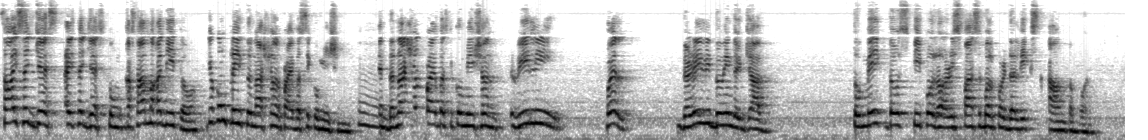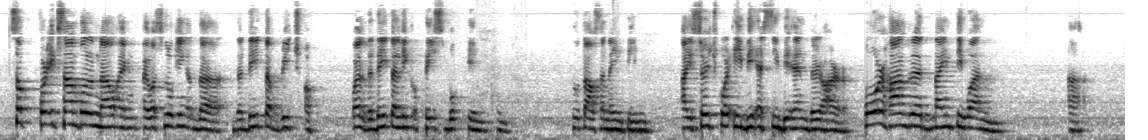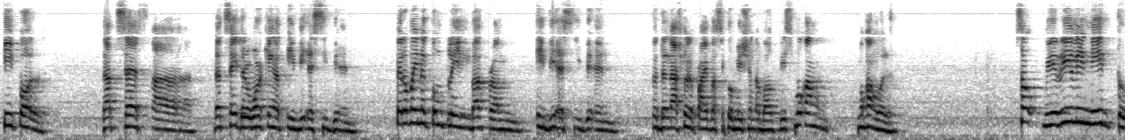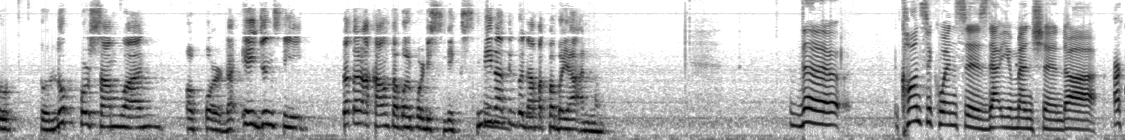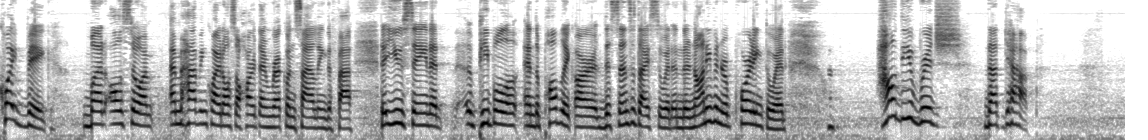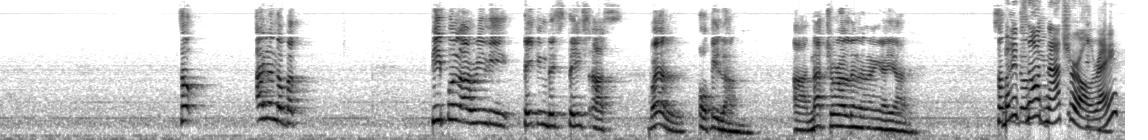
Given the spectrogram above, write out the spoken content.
So I suggest, I suggest kung kasama ka dito, you complain to National Privacy Commission. Mm. And the National Privacy Commission really, well, they're really doing their job to make those people who are responsible for the leaks accountable. So, for example, now I'm, I was looking at the, the data breach of, well, the data leak of Facebook in, in 2019. I searched for ABS-CBN. There are 491 uh, people that says uh, that say they're working at ABS-CBN. Pero may nag-complain ba from ABS-CBN to the National Privacy Commission about this? Mukhang mukhang wala. So we really need to to look for someone or for the agency that are accountable for these leaks. Hindi mm-hmm. natin to dapat pabayaan lang. The consequences that you mentioned uh, are quite big but also I'm, I'm having quite also a hard time reconciling the fact that you saying that uh, people and the public are desensitized to it and they're not even reporting to it. How do you bridge that gap? So, I don't know, but people are really taking these things as, well, okay lang. Uh, natural na nangyayari. So but it's not natural, right?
